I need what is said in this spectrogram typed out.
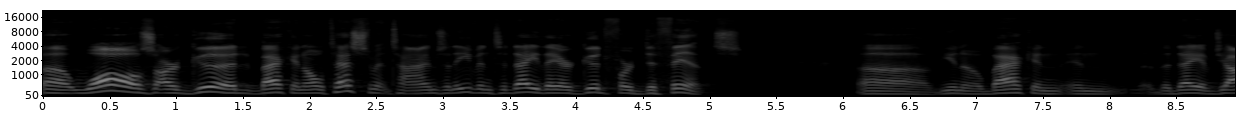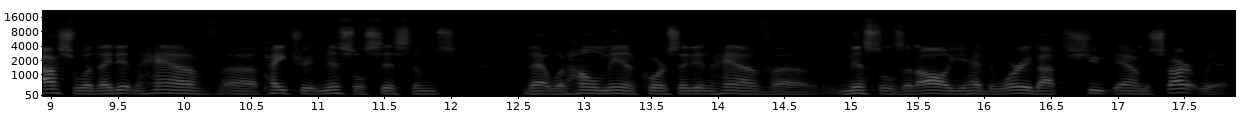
Uh, walls are good back in Old Testament times, and even today they are good for defense. Uh, you know, back in, in the day of Joshua, they didn't have uh, Patriot missile systems that would home in. Of course, they didn't have uh, missiles at all. You had to worry about to shoot down to start with.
